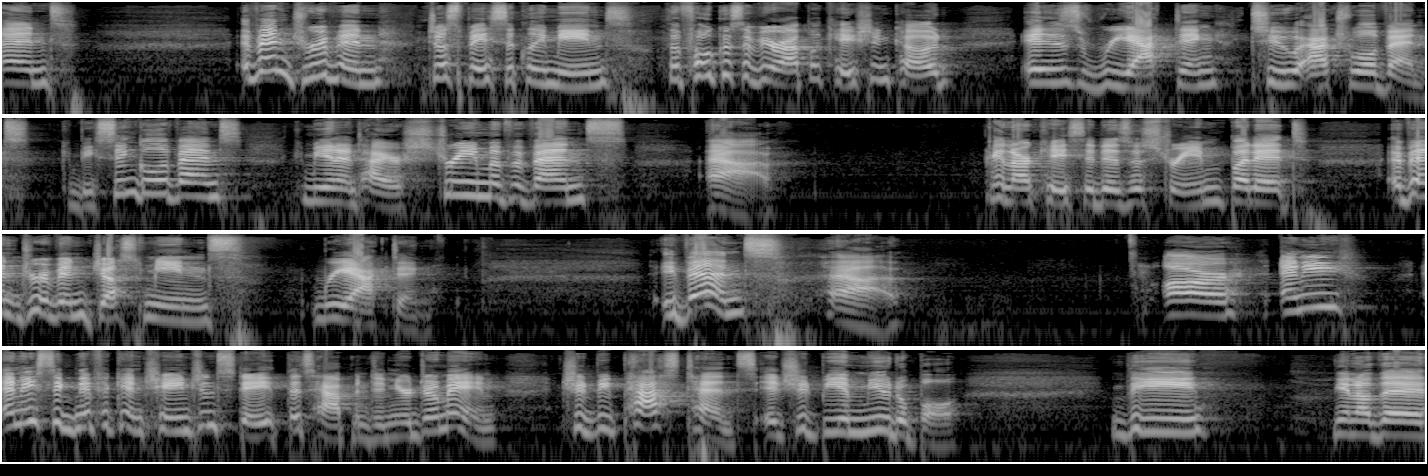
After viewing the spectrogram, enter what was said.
And event-driven just basically means the focus of your application code is reacting to actual events. It can be single events, it can be an entire stream of events. Uh, in our case, it is a stream, but it event-driven just means reacting. Events uh, are any, any significant change in state that's happened in your domain. It should be past tense. It should be immutable. The, you know, the,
